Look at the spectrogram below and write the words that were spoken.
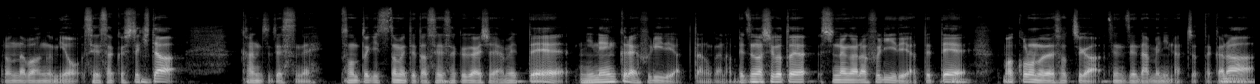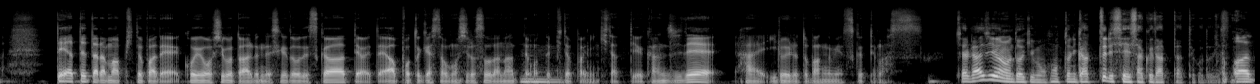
いろんな番組を制作してきた感じですね。その時勤めてた制作会社辞めて、2年くらいフリーでやってたのかな。別の仕事やしながらフリーでやってて、まあコロナでそっちが全然ダメになっちゃったから、でやってたら、まあピトパでこういうお仕事あるんですけどどうですかって言われて、あ、ポッドキャスト面白そうだなって思ってうんピトパに来たっていう感じで、はい、いろいろと番組を作ってます。じゃあラジオの時も本当にがっつり制作だったってことですねあ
